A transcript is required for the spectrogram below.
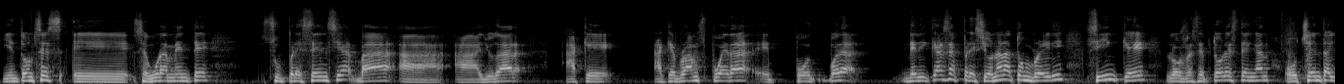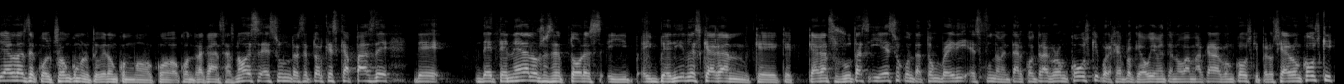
y entonces eh, seguramente su presencia va a, ayudar a que, a que Rams pueda, eh, pueda dedicarse a presionar a Tom Brady sin que los receptores tengan 80 yardas de colchón como lo tuvieron como, contra Kansas. ¿no? Es, es, un receptor que es capaz de detener a los receptores y, e impedirles que hagan, que, hagan sus rutas y eso contra Tom Brady es fundamental. Contra Gronkowski, por ejemplo, que obviamente no va a marcar a Gronkowski, pero si a Gronkowski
